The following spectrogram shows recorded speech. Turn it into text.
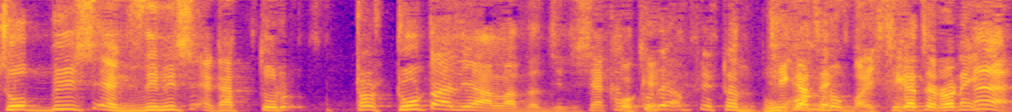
চব্বিশ এক জিনিস একাত্তর টোটালি আলাদা জিনিস। একাত্তরে আপনি একটা ভূখণ্ড পাইছেন। ঠিক আছে, রনি, হ্যাঁ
